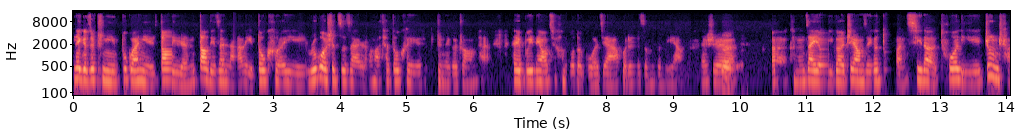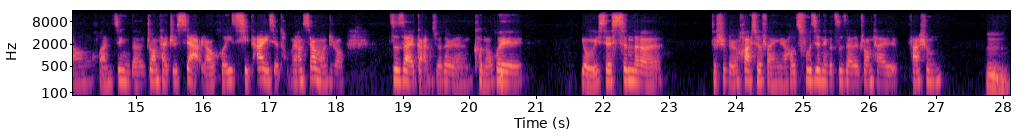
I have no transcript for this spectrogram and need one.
那个就是你不管你到底人到底在哪里都可以，如果是自在人的话，他都可以是那个状态，他也不一定要去很多的国家或者是怎么怎么样，但是。呃，可能在有一个这样子一个短期的脱离正常环境的状态之下，然后和其他一些同样向往这种自在感觉的人，可能会有一些新的就是化学反应，然后促进那个自在的状态发生。嗯，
